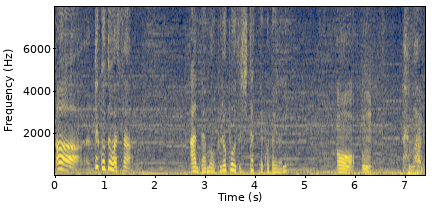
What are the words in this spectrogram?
ああ、ってことはさ、あんたもうプロポーズしたってことよね。ああ、うん。まあね。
